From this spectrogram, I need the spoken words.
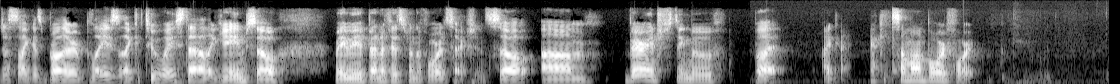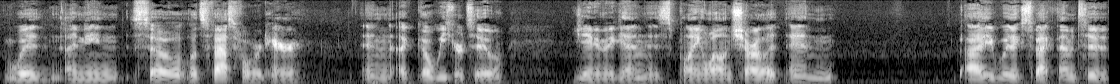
just like his brother, plays like a two way style of game, so maybe it benefits from the forward section. So, um, very interesting move, but I, I guess I'm on board for it. Would I mean? So let's fast forward here. In a, a week or two, Jamie McGinn is playing well in Charlotte, and I would expect them to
